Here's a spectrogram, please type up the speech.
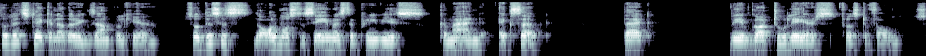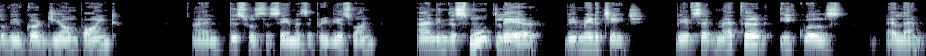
So let's take another example here. So this is almost the same as the previous command, except that we've got two layers, first of all. So we've got geom point, and this was the same as the previous one. And in the smooth layer, we made a change. We have said method equals lm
